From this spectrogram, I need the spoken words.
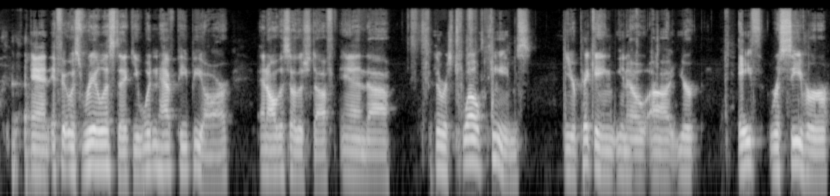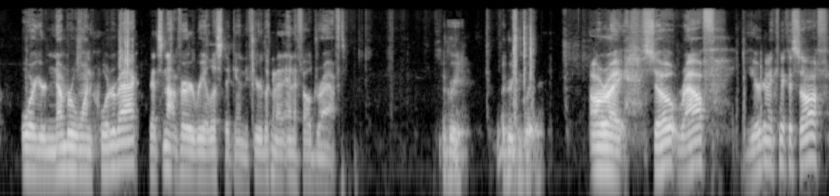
and if it was realistic, you wouldn't have PPR and all this other stuff. And uh, if there was 12 teams, you're picking, you know, uh, your eighth receiver or your number one quarterback, that's not very realistic. And if you're looking at an NFL draft, agreed, agreed completely. All right, so Ralph, you're gonna kick us off.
